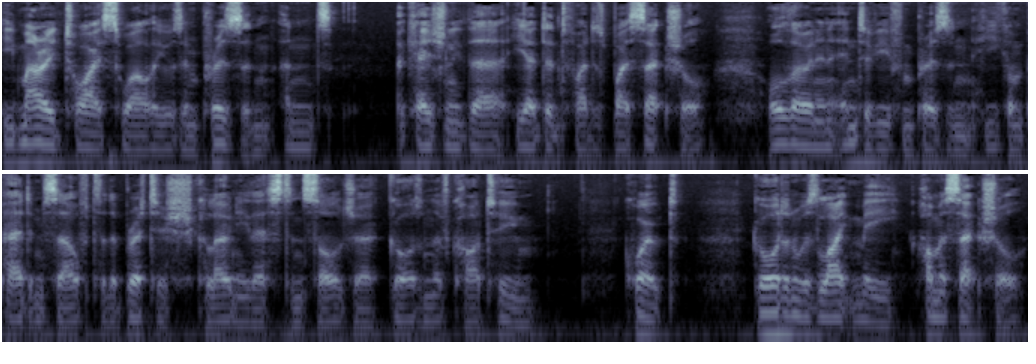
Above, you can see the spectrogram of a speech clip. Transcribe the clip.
He married twice while he was in prison, and occasionally there he identified as bisexual, although in an interview from prison he compared himself to the British colonialist and soldier Gordon of Khartoum. Quote, Gordon was like me, homosexual,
